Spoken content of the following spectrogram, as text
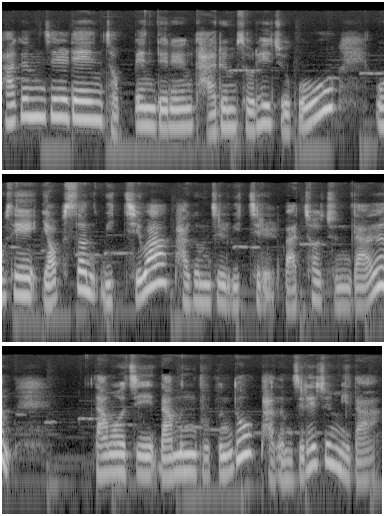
박음질된 젖밴드는 가름솔 해주고 옷의 옆선 위치와 박음질 위치를 맞춰준 다음 나머지 남은 부분도 박음질 해줍니다.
